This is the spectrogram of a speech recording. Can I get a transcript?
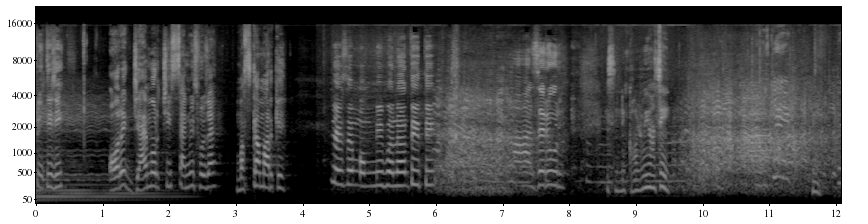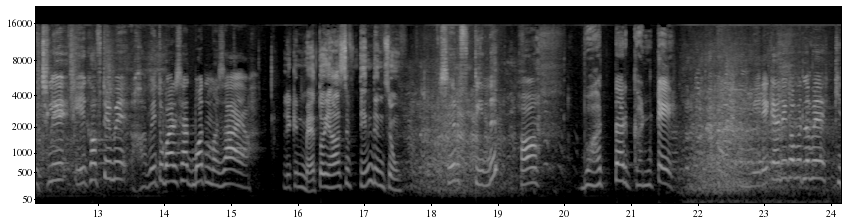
प्रीति जी और एक जैम और चीज़ सैंडविच हो जाए मस्का मार के। जैसे मम्मी बनाती थी। हाँ ज़रूर। इसे निकालो यहाँ से। पिछले एक हफ़्ते में हमें तुम्हारे साथ बहुत मज़ा आया। लेकिन मैं तो यहाँ सिर्फ़ तीन दिन से हूँ। सिर्फ़ तीन दिन? हाँ। बहत्तर घंटे। मेरे कहने का मतलब है कि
